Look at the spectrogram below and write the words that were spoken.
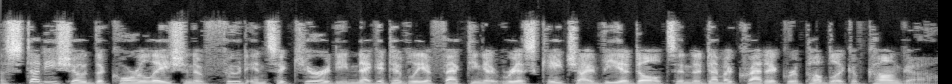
a study showed the correlation of food insecurity negatively affecting at-risk HIV adults in the Democratic Republic of Congo.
